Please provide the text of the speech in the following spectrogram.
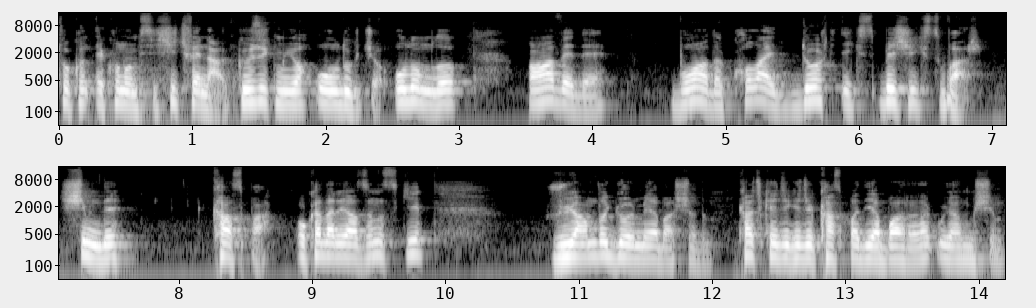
Token ekonomisi hiç fena gözükmüyor. Oldukça olumlu. AV'de bu arada kolay 4x 5x var. Şimdi Kaspa. O kadar yazdınız ki rüyamda görmeye başladım. Kaç gece gece kaspa diye bağırarak uyanmışım.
